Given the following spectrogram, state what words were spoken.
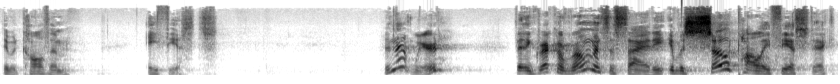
They would call them atheists. Isn't that weird? That in Greco Roman society, it was so polytheistic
